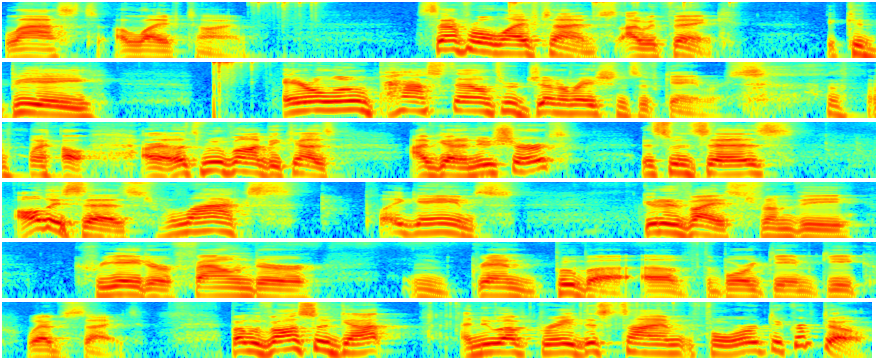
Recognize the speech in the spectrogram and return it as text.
last a lifetime. Several lifetimes, I would think. It could be a heirloom passed down through generations of gamers. well, all right, let's move on because I've got a new shirt. This one says, "All Aldie says, relax, play games. Good advice from the creator, founder, and grand poobah of the Board Game Geek website. But we've also got a new upgrade, this time for Decrypto.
